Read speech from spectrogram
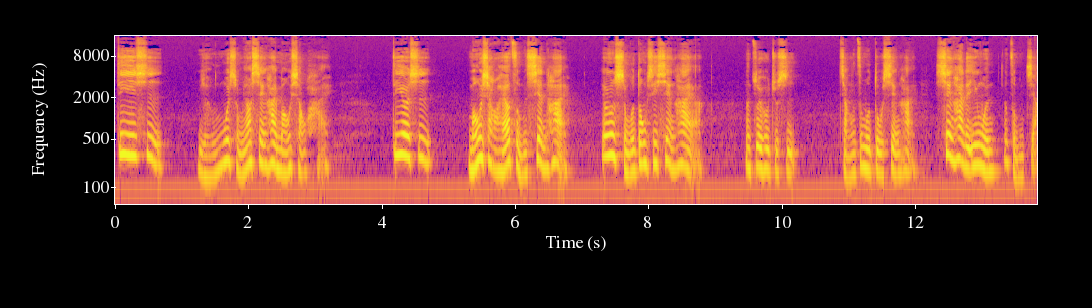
第一是人为什么要陷害毛小孩？第二是毛小孩要怎么陷害？要用什么东西陷害啊？那最后就是讲了这么多陷害，陷害的英文要怎么讲？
